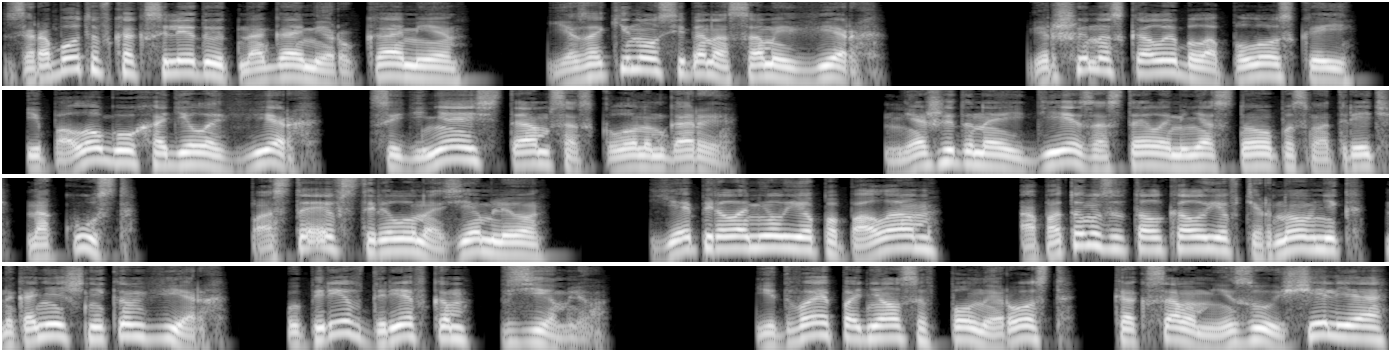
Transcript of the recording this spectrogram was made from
Заработав как следует ногами и руками, я закинул себя на самый верх. Вершина скалы была плоской и полога уходила вверх, соединяясь там со склоном горы. Неожиданная идея заставила меня снова посмотреть на куст. Поставив стрелу на землю, я переломил ее пополам, а потом затолкал ее в терновник наконечником вверх, уперев древком в землю. Едва я поднялся в полный рост, как в самом низу ущелья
